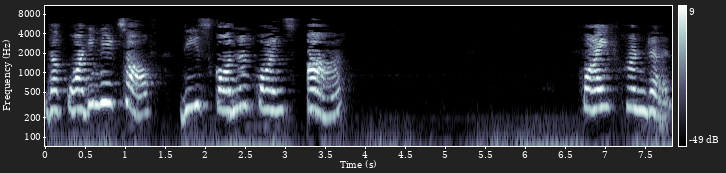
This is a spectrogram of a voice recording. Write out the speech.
the coordinates of these corner points are 500,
